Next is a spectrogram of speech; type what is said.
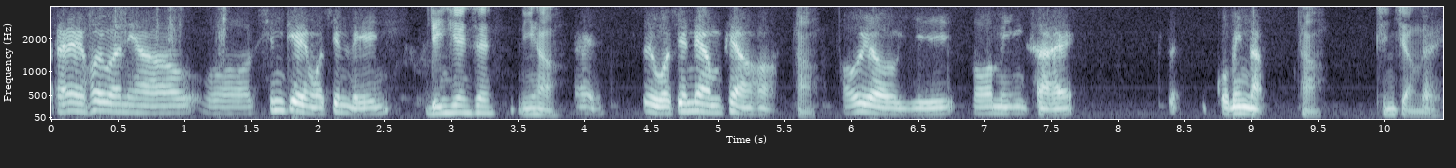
哎，慧文你好，我新店，我姓林，林先生你好，哎，是我先亮票哈，好，侯友宜、罗明才，国民党，好，请讲来。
